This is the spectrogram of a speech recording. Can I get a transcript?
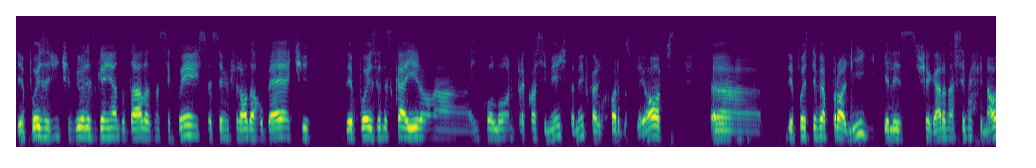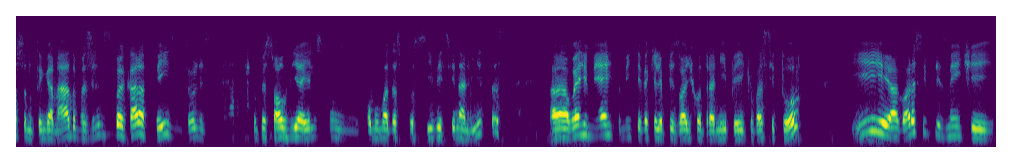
depois a gente viu eles ganhando Dallas na sequência, semifinal da Rubete, depois eles caíram na, em Colônia precocemente também, ficaram de fora dos playoffs. Uh, depois teve a Pro League, que eles chegaram na semifinal, se eu não estou enganado, mas eles bancaram a FaZe, então eles, o pessoal via eles com, como uma das possíveis finalistas. Uh, o RMR também teve aquele episódio contra a NiP aí que o citou, e agora simplesmente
